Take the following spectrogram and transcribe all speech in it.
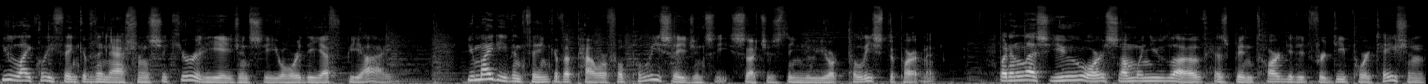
you likely think of the National Security Agency or the FBI. You might even think of a powerful police agency, such as the New York Police Department. But unless you or someone you love has been targeted for deportation,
